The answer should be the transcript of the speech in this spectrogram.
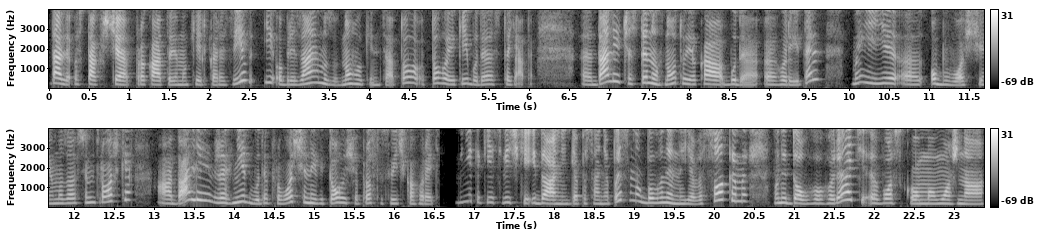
Далі ось так ще прокатуємо кілька разів і обрізаємо з одного кінця того, того який буде стояти. Е, Далі частину гноту, яка буде е, горіти, ми її е, обвощуємо зовсім трошки, а далі вже гніт буде провощений від того, що просто свічка горить. Мені такі свічки ідеальні для писання писанок, бо вони не є високими, вони довго горять, воском можна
